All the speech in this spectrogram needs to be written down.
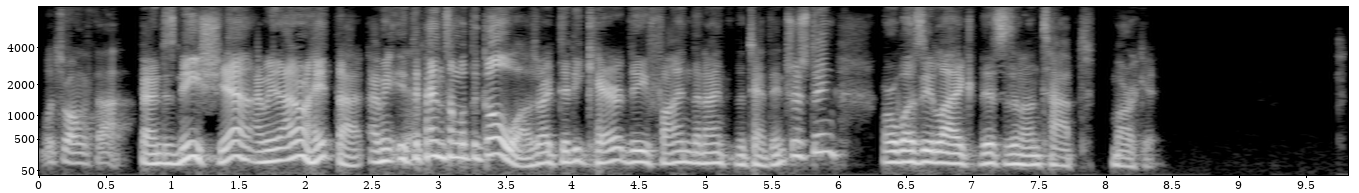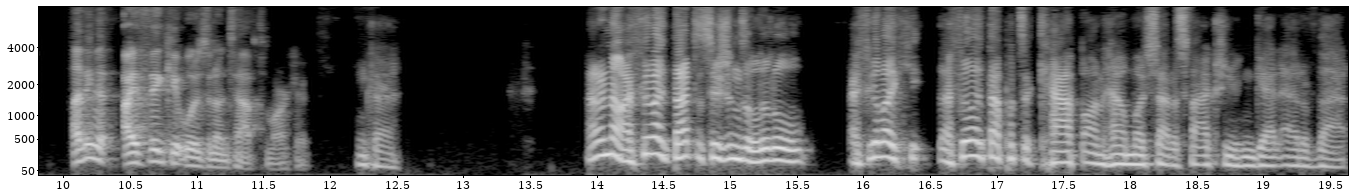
What's wrong with that? found his niche. Yeah, I mean, I don't hate that. I mean, it Yeah. depends on what the goal was, right? Did he care? Did he find the ninth and the tenth interesting, or was he like, this is an untapped market? I think I think it was an untapped market. Okay. I don't know. I feel like that decision's a little. I feel like he, I feel like that puts a cap on how much satisfaction you can get out of that,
